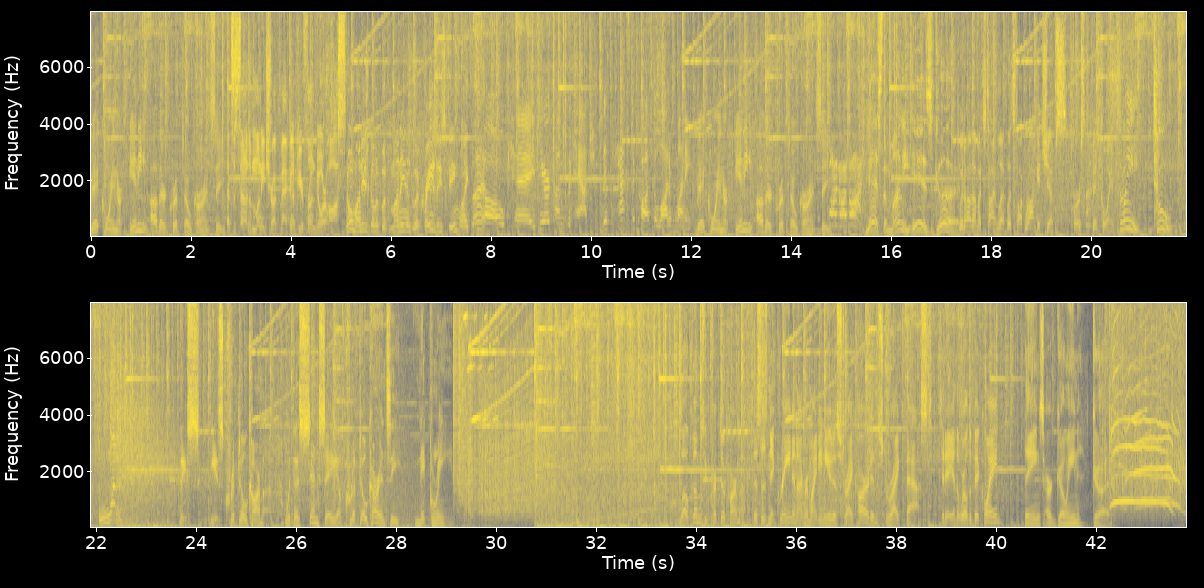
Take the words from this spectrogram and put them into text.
Bitcoin or any other cryptocurrency. That's the sound of the money truck backing up to your front door, Hoss. Nobody's going to put money into a crazy scheme like that. Okay, here comes the catch. This has to cost a lot of money. Bitcoin or any other cryptocurrency. Bye, bye, bye. Yes, the money is good. We don't have that much time left. Let's talk rocket ships. First, Bitcoin. Three, two, one. This is Crypto Karma with the sensei of cryptocurrency, Nick Green. Welcome to Crypto Karma. This is Nick Green, and I'm reminding you to strike hard and strike fast. Today in the world of Bitcoin, things are going good.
